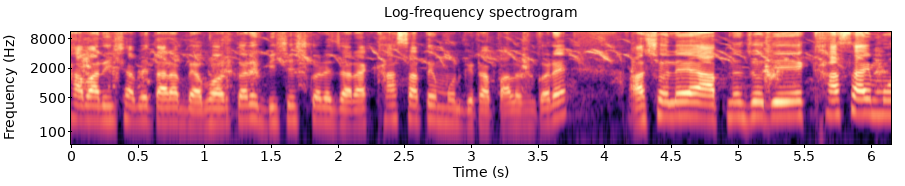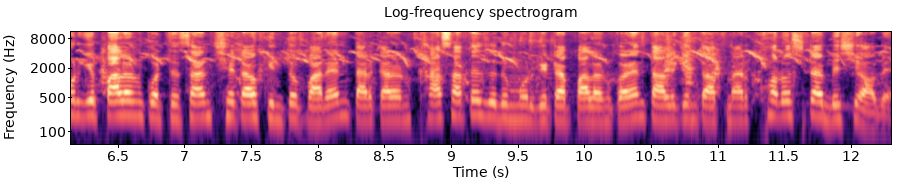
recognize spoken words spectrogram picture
খাবার হিসাবে তারা ব্যবহার করে, বিশেষ করে যারা খাসাতে মুরগিটা পালন করে। আসলে আপনি যদি খাসায় মুরগি পালন করতে চান, সেটাও কিন্তু পারেন। তার কারণ খাসাতে যদি মুরগিটা পালন করেন, তাহলে কিন্তু আপনার খরচটা বেশি হবে।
